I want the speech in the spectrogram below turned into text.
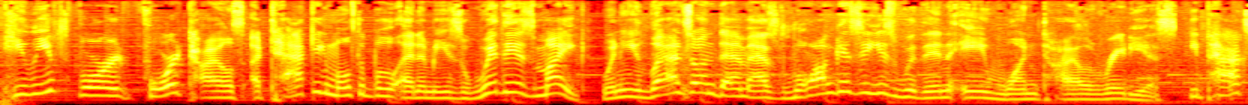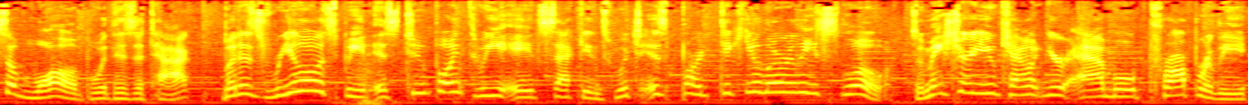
He leaps forward four tiles, attacking multiple enemies with his mic when he lands on them as long as he's within a one tile radius. He packs a wallop with his attack, but his reload speed is 2.38 seconds, which is particularly slow. So make sure you count your ammo properly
